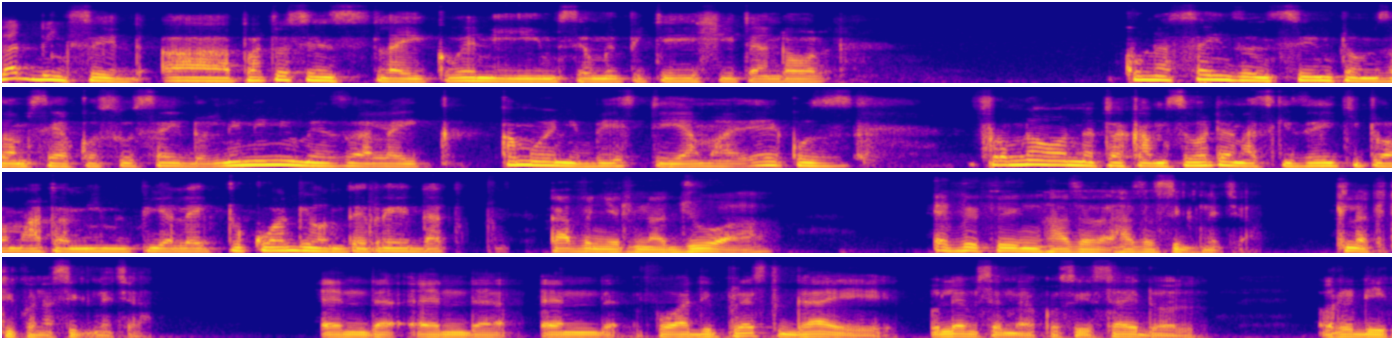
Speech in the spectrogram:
that being said uh, pato since like when ni mse umepitia shit and all kuna signs and symptoms za ako suicidal. Ni nini unaweza like kama we ni besti ama cause from now on nataka mse wote anasikiza hii kitu ama hata mimi pia like tukuage on the radar. Ka venye tunajua everything has a, has a signature. Kila kitu iko na signature. And and and for a depressed guy ule mseme yako suicidal already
